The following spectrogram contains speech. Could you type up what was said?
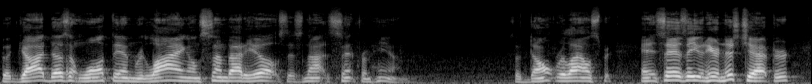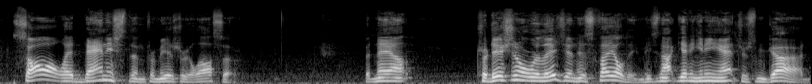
but God doesn't want them relying on somebody else that's not sent from Him. So don't rely on spirit. And it says even here in this chapter, Saul had banished them from Israel also. But now, traditional religion has failed him. He's not getting any answers from God.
